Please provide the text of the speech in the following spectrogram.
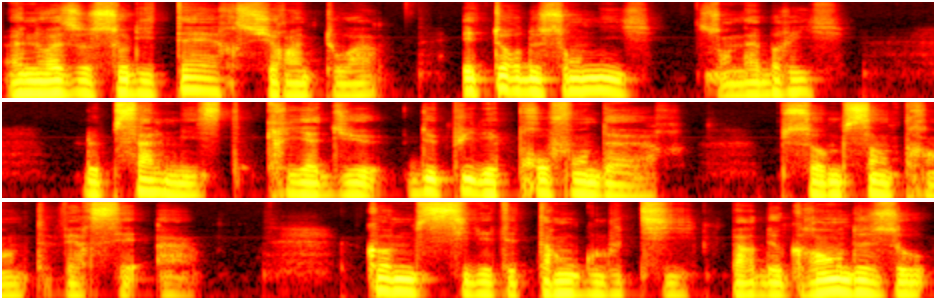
Un oiseau solitaire sur un toit est hors de son nid, son abri. Le psalmiste crie à Dieu depuis les profondeurs. Psaume 130, verset 1. Comme s'il était englouti par de grandes eaux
